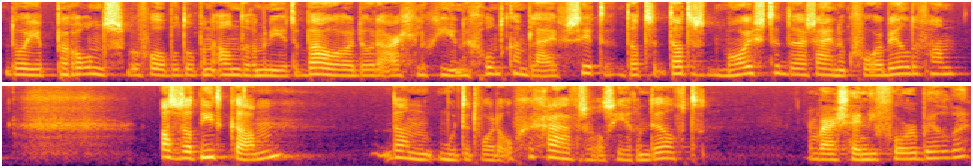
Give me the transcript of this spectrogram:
Door je perrons bijvoorbeeld op een andere manier te bouwen... waardoor de archeologie in de grond kan blijven zitten. Dat, dat is het mooiste, daar zijn ook voorbeelden van. Als dat niet kan, dan moet het worden opgegraven, zoals hier in Delft. En waar zijn die voorbeelden?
